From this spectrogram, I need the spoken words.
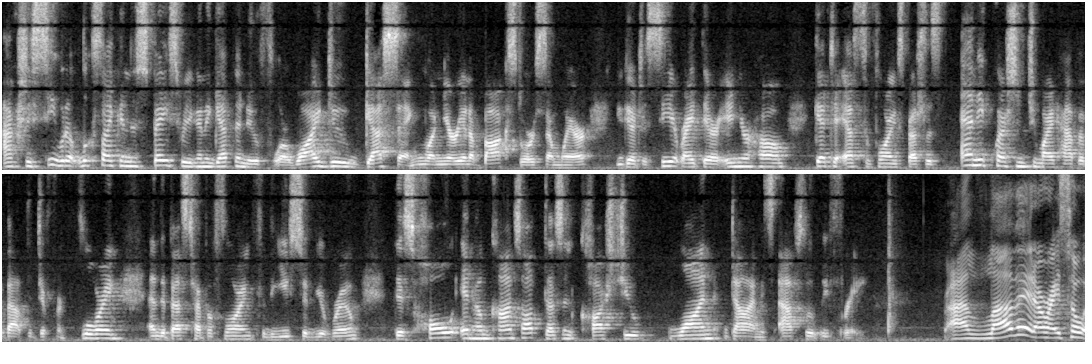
actually see what it looks like in the space where you're going to get the new floor. Why do guessing when you're in a box store somewhere? You get to see it right there in your home, get to ask the flooring specialist any questions you might have about the different flooring and the best type of flooring for the use of your room. This whole in home consult doesn't cost you one dime, it's absolutely free. I love it. All right, so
